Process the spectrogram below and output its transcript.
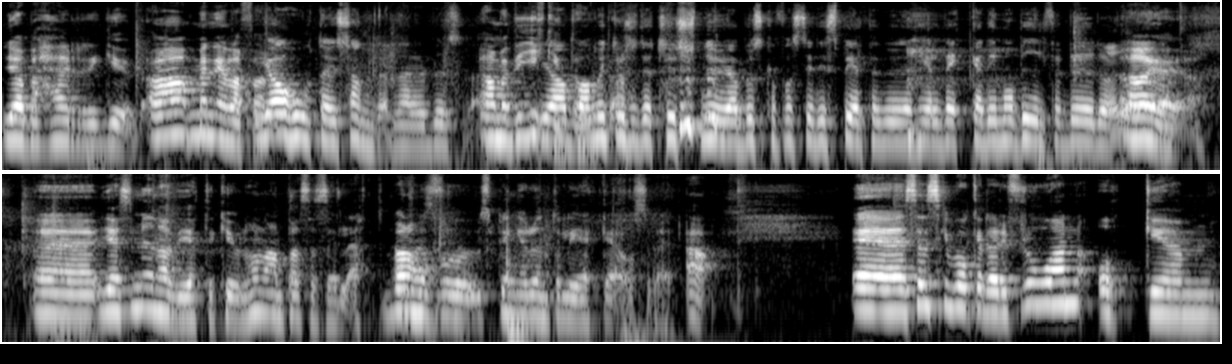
Jag bara, herregud. Ja, men i alla fall. Jag hotar ju sönder när det blir sådär. Ja, men det gick jag inte bara, om inte du sitter tyst nu, jag ska få se det spelförbud en hel vecka, det är mobilförbud och... Ja, ja, ja. Uh, Jasmin hade jättekul. Hon anpassar sig lätt. Bara hon får springa runt och leka och sådär. Ja. Eh, sen ska vi åka därifrån och ehm,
